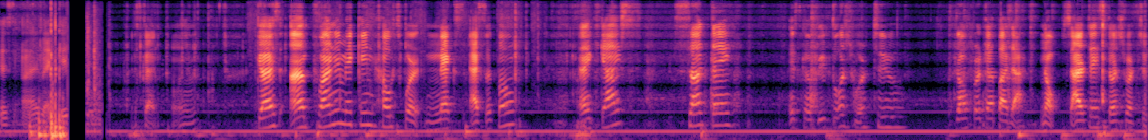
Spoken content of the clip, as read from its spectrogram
Cause I like it. Kind of Guys, I'm planning making house for next expo. And guys, Sunday it's gonna be Doors War 2. Don't forget about that. No, Saturday is Doors War 2.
